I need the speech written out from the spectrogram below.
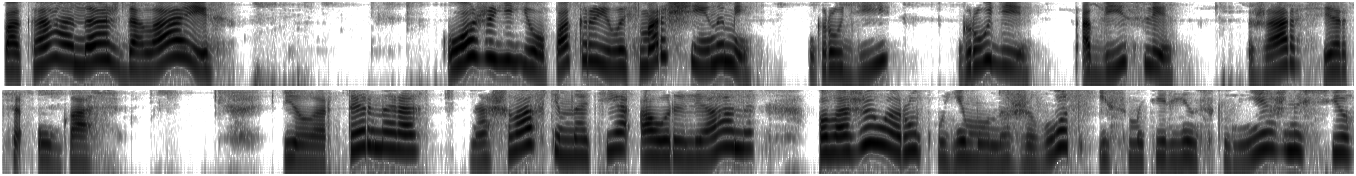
Пока она ждала их, кожа ее покрылась морщинами, груди, груди обвисли, жар сердца угас. Пилар Тернера нашла в темноте Аурелиана, положила руку ему на живот и с материнской нежностью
